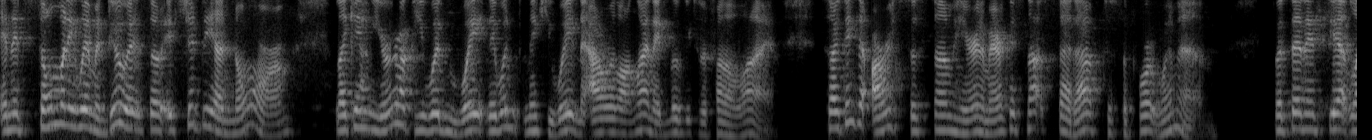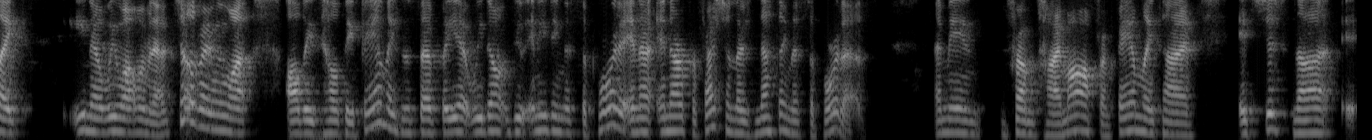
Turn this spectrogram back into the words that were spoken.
And it's so many women do it so it should be a norm. Like in yeah. europe you wouldn't wait they wouldn't make you wait an hour long line. They'd move you to the front of the line. So i think that our system here in america it's not set up to support women. But then it's yet like you know we want women to have children we want all these healthy families and stuff, but yet we don't do anything to support it. In our, in our profession, there's nothing to support us. I mean, from time off, from family time, it's just not, it,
